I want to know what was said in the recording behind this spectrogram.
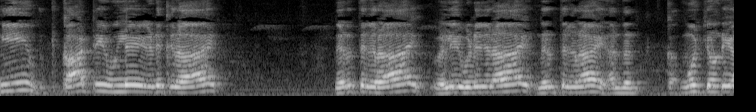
நீ காற்றை உள்ளே எடுக்கிறாய் நிறுத்துகிறாய் வெளியே விடுகிறாய் நிறுத்துகிறாய் அந்த மூச்சினுடைய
